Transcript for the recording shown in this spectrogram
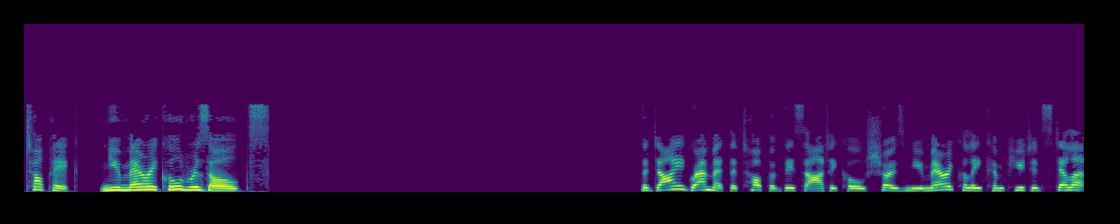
Topic: Numerical results. The diagram at the top of this article shows numerically computed stellar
